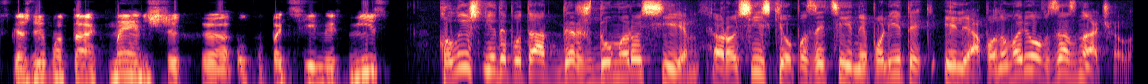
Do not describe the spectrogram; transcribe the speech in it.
скажімо так, менших окупаційних міст. Колишній депутат Держдуми Росії, російський опозиційний політик Ілля Пономарьов зазначив,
